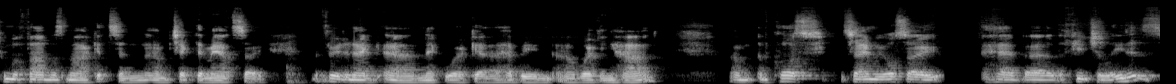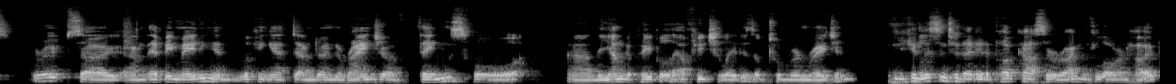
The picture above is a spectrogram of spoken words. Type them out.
Toowoomba farmers markets and um, check them out. So the Food and Ag uh, Network uh, have been uh, working hard. Um, of course, Shane, we also have uh, the Future Leaders group. So um, they've been meeting and looking at um, doing a range of things for uh, the younger people, our future leaders of Toowoomba and region. You can listen to, they did a podcast of their own with Lauren Hope,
